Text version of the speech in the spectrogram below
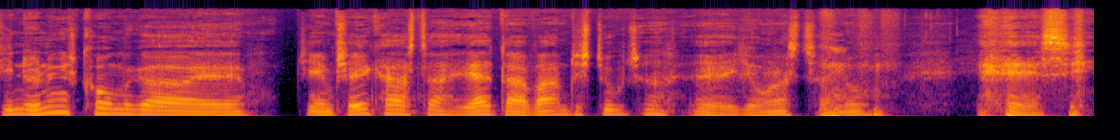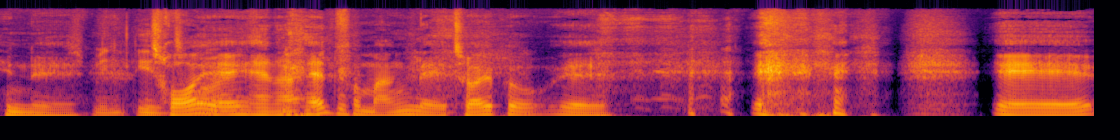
Din yndlingskomiker, øh, James Acaster, ja, der er varmt i studiet. Øh, Jonas tager nu øh, sin øh, trøje af. Han har alt for mange lag tøj på. Øh, øh,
